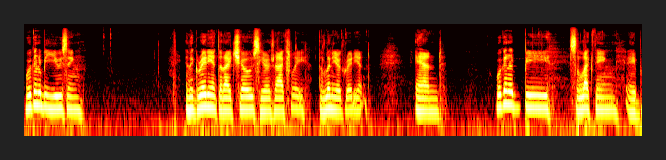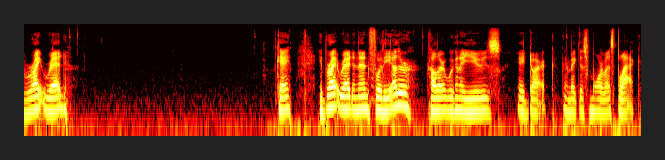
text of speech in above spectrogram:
We're going to be using, and the gradient that I chose here is actually the linear gradient. And we're going to be selecting a bright red okay? A bright red and then for the other color we're going to use a dark. Going to make this more or less black.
